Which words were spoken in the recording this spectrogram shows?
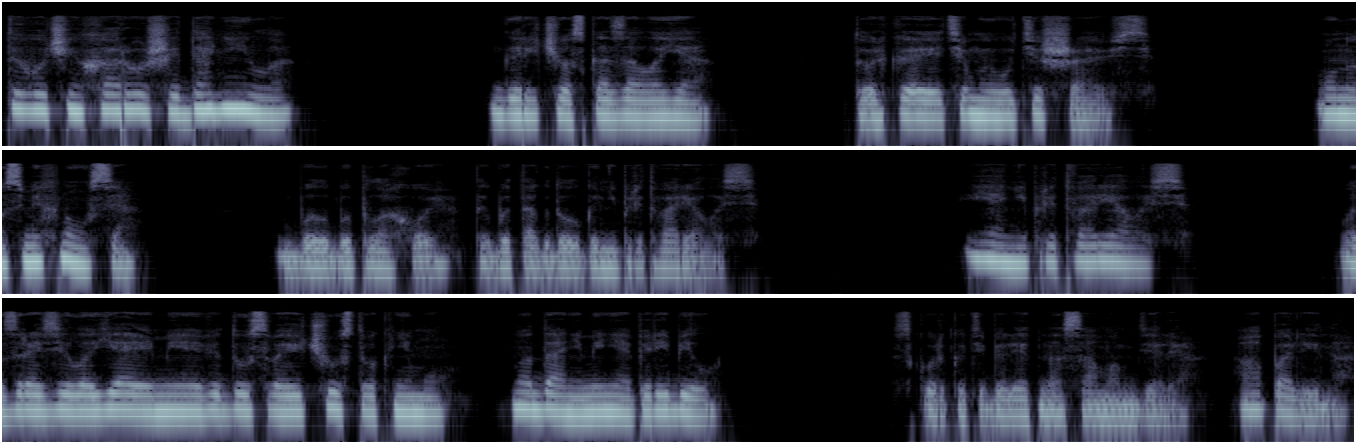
Ты очень хороший, Данила, горячо сказала я. Только этим и утешаюсь. Он усмехнулся. Был бы плохой, ты бы так долго не притворялась. «Я не притворялась», — возразила я, имея в виду свои чувства к нему, но Даня меня перебил. «Сколько тебе лет на самом деле, а, Полина?»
